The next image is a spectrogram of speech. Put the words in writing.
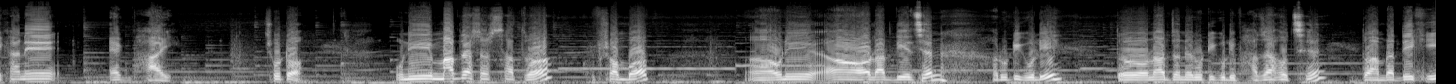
এখানে এক ভাই, ছোট। উনি মাদ্রাসার ছাত্র, খুব সম্ভব। উনি অর্ডার দিয়েছেন রুটিগুলি তো ওনার জন্য রুটিগুলি ভাজা হচ্ছে। তো আমরা দেখি,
